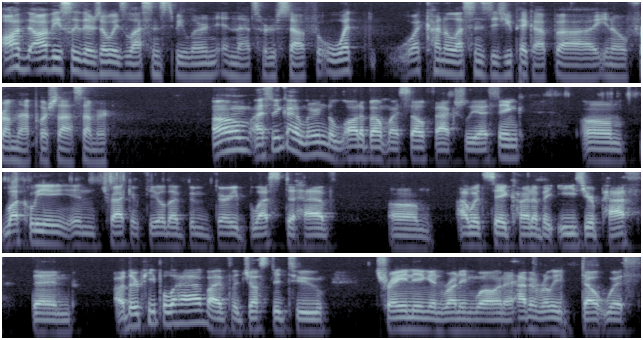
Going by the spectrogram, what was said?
obviously, there's always lessons to be learned in that sort of stuff. What what kind of lessons did you pick up? Uh, you know, from that push last summer. Um, I think I learned a lot about myself. Actually, I think um, luckily, in track and field, I've been very blessed to have, um, I would say, kind of an easier path than other people have. I've adjusted to training and running well, and I haven't really dealt with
